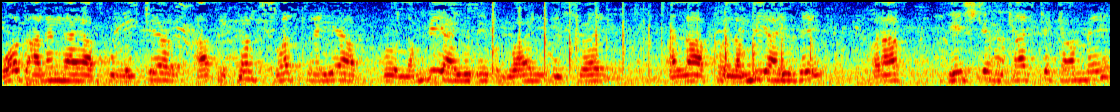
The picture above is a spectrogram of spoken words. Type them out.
बहुत आनंद आया आपको मिलके और आप एकदम स्वस्थ रहिए। आपको लंबी आयु दे भगवान ईश्वर। अल्लाह आपको लंबी आयु दे और आप देश के विकास के काम में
